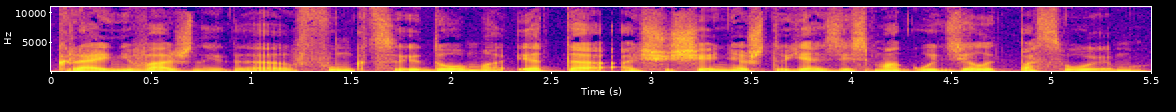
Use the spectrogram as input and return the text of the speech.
крайне важной да, функции дома – это ощущение, что я здесь могу делать по-своему.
